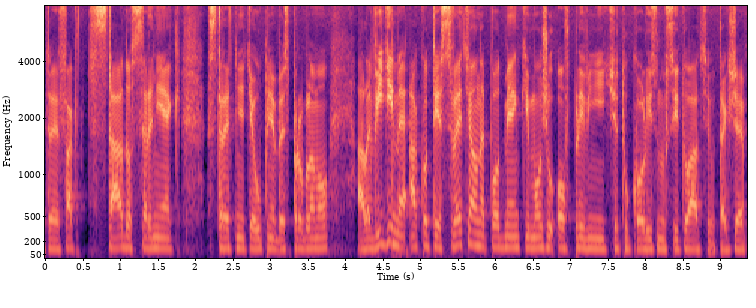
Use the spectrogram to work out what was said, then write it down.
to je fakt stádo srniek, stretnete úplne bez problémov. Ale vidíme, ako tie svetelné podmienky môžu ovplyvniť tú kolíznú situáciu. Takže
